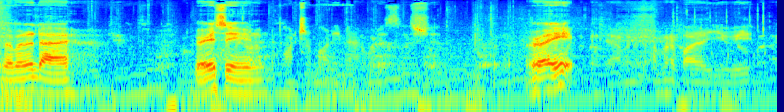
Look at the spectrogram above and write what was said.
I'm gonna die. Very got a soon. bunch of money, man. What is this shit? Right? Okay, I'm gonna I'm gonna buy a UE outfit.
